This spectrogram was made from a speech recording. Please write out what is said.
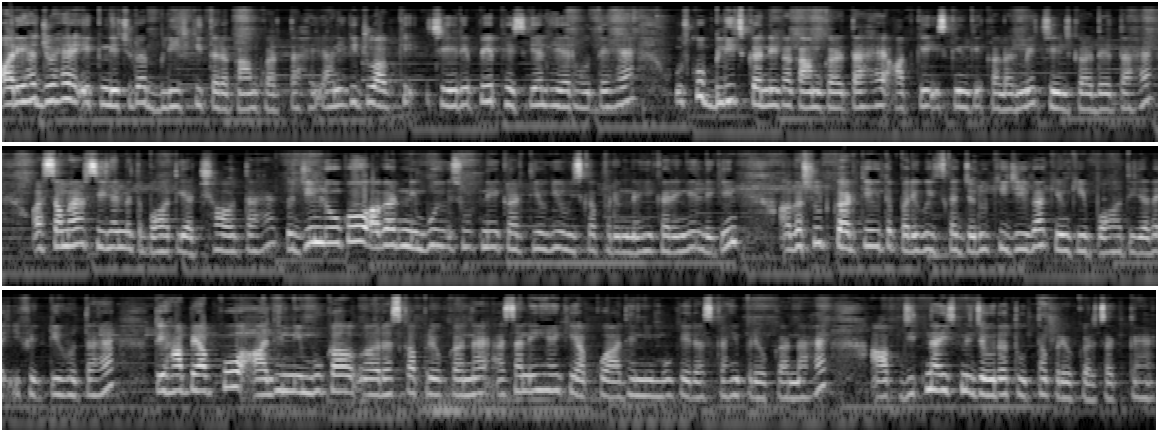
और यह जो है एक नेचुरल ब्लीच की तरह काम करता है। यानी कि जो आपके चेहरे पे फेसियल हेयर होते हैं, उसको ब्लीच करने का काम करता है, आपके स्किन के कलर में चेंज कर देता है। और समर सीज़न में तो बहुत ही अच्छा होता है। तो जिन लोगों को अगर नींबू सूट नहीं करती होगी, वो इसका प्रयोग नहीं करेंगे। लेकिन अगर सूट करती होगी तो प्रयोग इसका ज़रूर कीजिएगा, क्योंकि बहुत ही ज़्यादा इफ़ेक्टिव होता है। तो यहाँ पर आपको आधे नींबू का रस का प्रयोग करना है। ऐसा नहीं है कि आपको आधे नींबू के रस का ही प्रयोग करना है। आप जितना इसमें ज़रूरत हो उतना प्रयोग कर सकते हैं।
